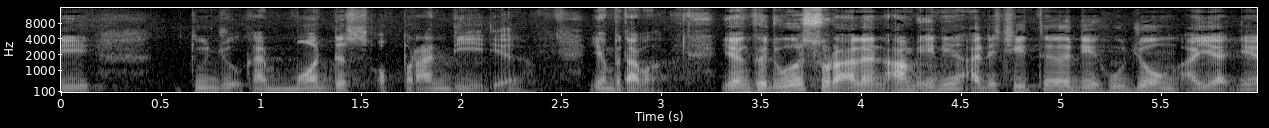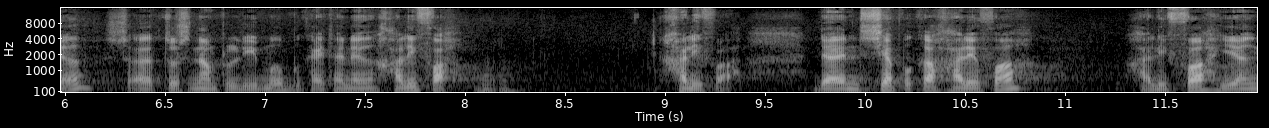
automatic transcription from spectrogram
ditunjukkan modus operandi dia. Yang pertama. Yang kedua surah Al-An'am ini ada cerita di hujung ayatnya 165 berkaitan dengan khalifah. Khalifah. Dan siapakah khalifah? Khalifah yang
